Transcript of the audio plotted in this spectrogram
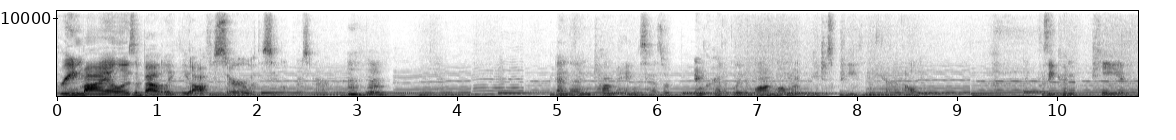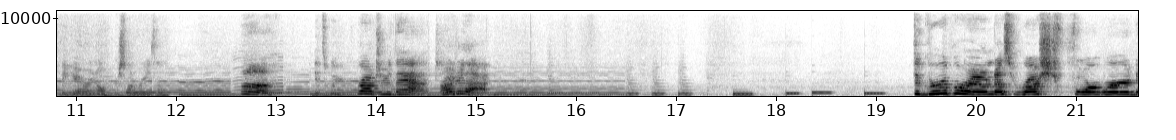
Green Mile is about like the officer with a single prisoner. Mm-hmm. And then Tom Hanks has an incredibly long moment where he just pees in the urinal because he couldn't pee in the urinal for some reason. Huh. It's weird. Roger that. Roger that. The group around us rushed forward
